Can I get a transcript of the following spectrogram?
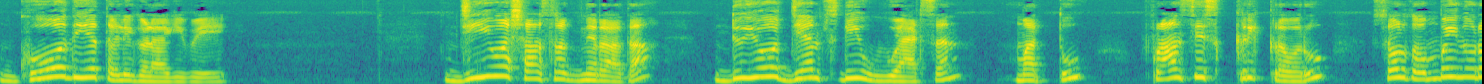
ಗೋಧಿಯ ತಳಿಗಳಾಗಿವೆ. ಜೀವಶಾಸ್ತ್ರಜ್ಞರಾದ ಡಿಯೋ ಜೇಮ್ಸ್ ಡಿ ವ್ಯಾಟ್ಸನ್ ಮತ್ತು ಫ್ರಾನ್ಸಿಸ್ ಕ್ರಿಕ್ ರವರು ಸಾವಿರದ ಒಂಬೈನೂರ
